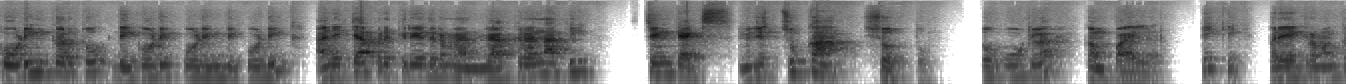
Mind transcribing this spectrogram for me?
कोडिंग करतो डिकोडिंग कोडिंग डिकोडिंग आणि त्या प्रक्रियेदरम्यान व्याकरणातील सिंटॅक्स म्हणजे चुका शोधतो. तो कुठला? कंपायलर ठीक आहे. पर्याय क्रमांक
